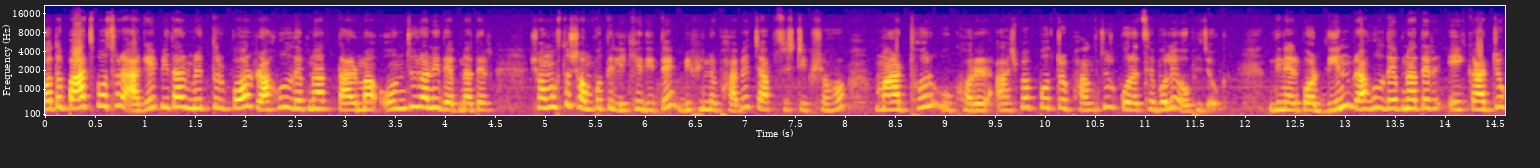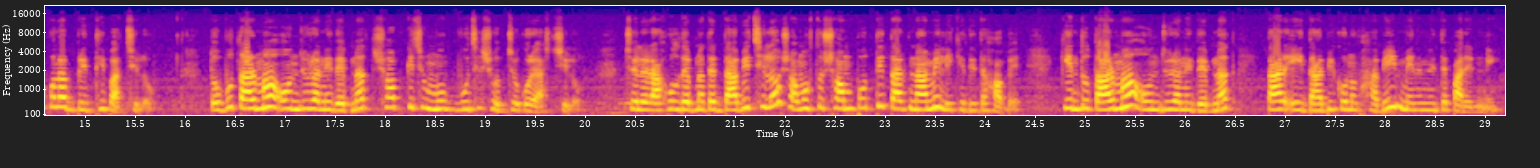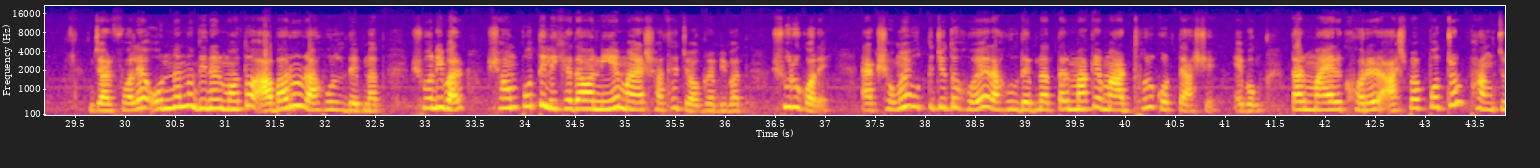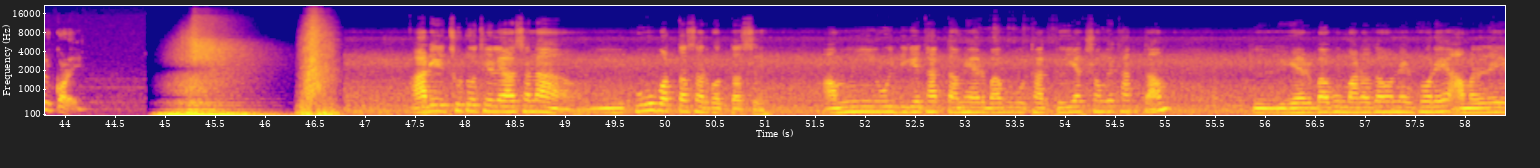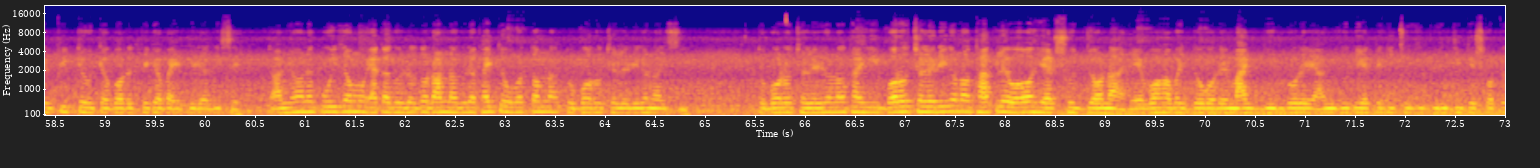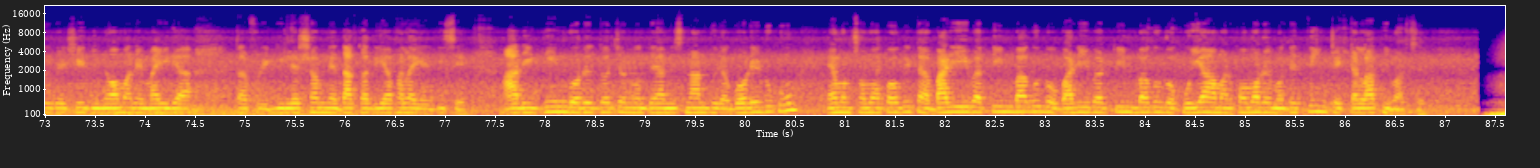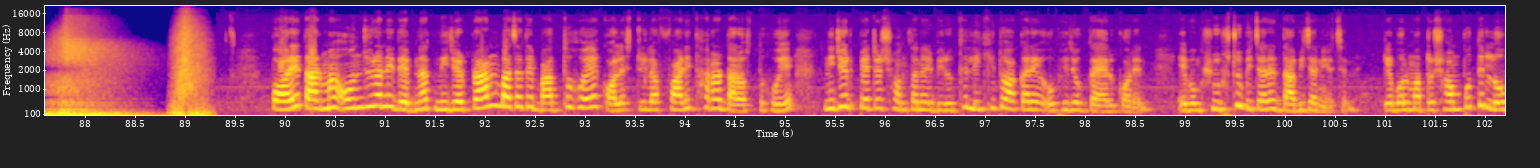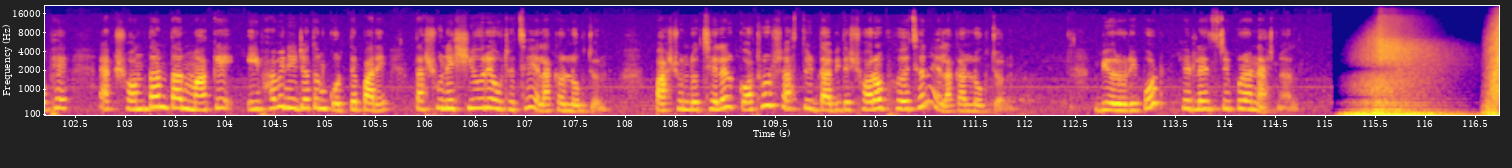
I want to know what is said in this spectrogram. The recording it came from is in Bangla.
গত পাঁচ বছর আগে পিতার মৃত্যুর পর রাহুল দেবনাথ, তার মা অঞ্জুরানী দেবনাথের সমস্ত সম্পত্তি লিখে দিতে বিভিন্নভাবে চাপ সৃষ্টি সহ মারধর ও ঘরের আসবাবপত্র ভাঙচুর করেছে বলে অভিযোগ। দিনের পর দিন রাহুল দেবনাথের এই কার্যকলাপ বৃদ্ধি পাচ্ছিল। তবু তার মা অঞ্জুরানী দেবনাথ সব কিছু মুখ বুঝে সহ্য করে আসছিল। ছেলে রাহুল দেবনাথের দাবি ছিল, সমস্ত সম্পত্তি তার নামে লিখে দিতে হবে। কিন্তু তার মা অঞ্জুরানী দেবনাথ তার এই দাবি কোনোভাবেই মেনে নিতে পারেননি। যার ফলে অন্যান্য দিনের মতো আবারও রাহুল দেবনাথ শনিবার সম্পত্তি লিখে দেওয়া নিয়ে মায়ের সাথে ঝগড়া বিবাদ শুরু করে। এক সময় উত্তেজিত হয়ে রাহুল দেবনাথ তার মাকে মারধর করতে আসে এবং তার মায়ের ঘরের আসবাবপত্র ভাঙচুর করে। আরে ছোটো ছেলে আছে না খুব অত্যাচার করতেছে। আমি ওই দিকে থাকতাম হের বাবু থাকতো, একসঙ্গে থাকতাম। তো হের বাবু মারা যাওয়ানোর পরে আমাদের ফিরতে হইতে ঘরের থেকে বাইর করে দিছে। তো আমি অনেক ওই যাব, একা করে তো রান্না করে খাইতেও পারতাম না, তো বড় ছেলের এখানে আইসি তো বড় ছেলের এখানে থাকি। বড় ছেলের এখানে থাকলেও হের সহ্য না। হে বহাবাদ্য করে মাইক দূর করে। আমি যদি একটা কিছু জিজ্ঞেস করতে যাই, সেদিনও আমারে মাইরা তারপরে গিলের সামনে ধাক্কা দিয়া ফেলাইয়া দিছে। আর এই দিন ঘরের দরজার মধ্যে আমি স্নান করে ঘরে ঢুকুম। এমন সময় কবিতা বাড়ি এবার তিন বাগুব বাড়ি এবার তিন বাগুব কইয়া আমার কোমরের মধ্যে তিন চারটা লাথি মারছে। পরে তার মা অঞ্জুরানী দেবনাথ নিজের প্রাণ বাঁচাতে বাধ্য হয়ে কলেজ কলেস্ট্রিলা ফাঁড়ি থানার দ্বারস্থ হয়ে নিজের পেটের সন্তানের বিরুদ্ধে লিখিত আকারে অভিযোগ দায়ের করেন এবং সুষ্ঠু বিচারের দাবি জানিয়েছেন। কেবলমাত্র সম্পত্তির লোভে এক সন্তান তার মাকে এইভাবে নির্যাতন করতে পারে তা শুনে শিউরে উঠেছে এলাকার লোকজন। পাষণ্ড ছেলের কঠোর শাস্তির দাবিতে সরব হয়েছেন এলাকার লোকজন। Bureau report, headlines Tripura national.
